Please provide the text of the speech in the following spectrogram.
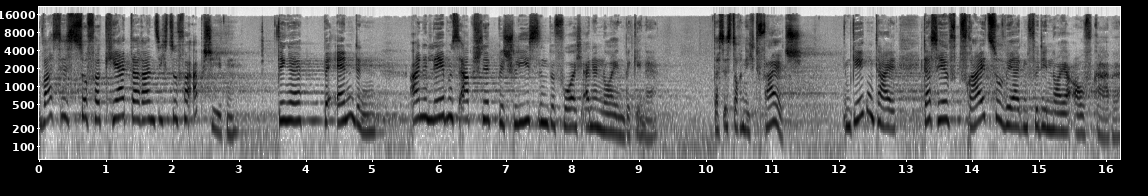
was ist so verkehrt daran, sich zu verabschieden? Dinge beenden, einen Lebensabschnitt beschließen, bevor ich einen neuen beginne. Das ist doch nicht falsch. Im Gegenteil, das hilft, frei zu werden für die neue Aufgabe.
